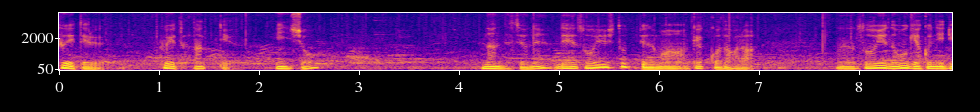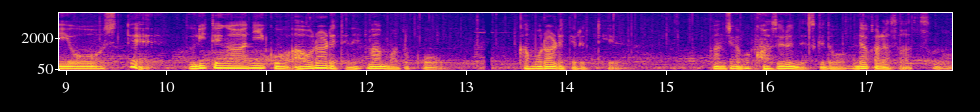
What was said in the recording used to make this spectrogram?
増えてる増えたなっていう印象なんですよね。でそういう人っていうのは結構だから、うん、そういうのも逆に利用して売り手側にこう煽られてねまんまとこうかもられてるっていう感じが僕はするんですけどだからさその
